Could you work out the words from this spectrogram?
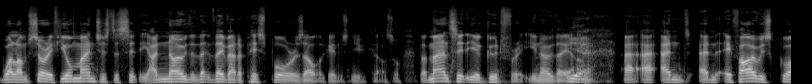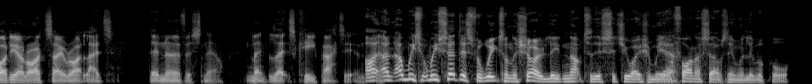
Well, I'm sorry. If you're Manchester City, I know that they- they've had a piss poor result against Newcastle, but Man City are good for it. You know they are. Yeah. Uh, uh, and and if I was Guardiola, I'd say, right, lads, they're nervous now. Let, let's keep at it. And, I, and, and we we've said this for weeks on the show leading up to this situation we Yeah. find ourselves in with Liverpool.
